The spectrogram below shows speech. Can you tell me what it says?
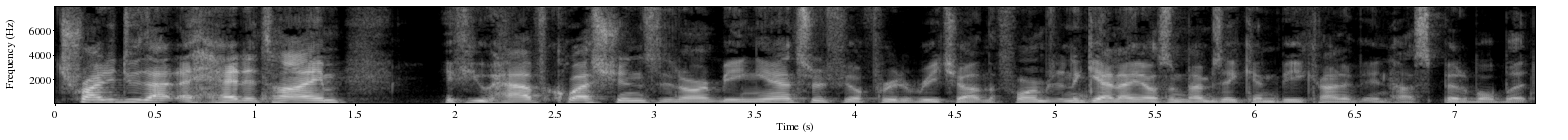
try to do that ahead of time. If you have questions that aren't being answered, feel free to reach out in the forums. And again, I know sometimes they can be kind of inhospitable, but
